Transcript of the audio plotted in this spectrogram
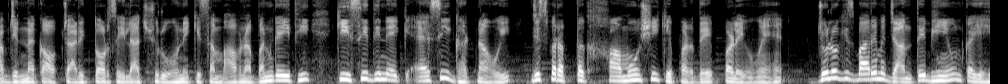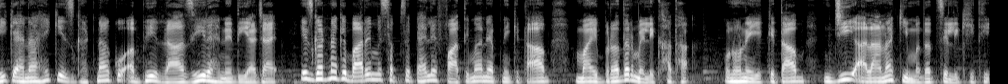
अब जिन्ना का औपचारिक तौर से इलाज शुरू होने की संभावना बन गई थी कि इसी दिन एक ऐसी घटना हुई जिस पर अब तक खामोशी के पर्दे पड़े हुए हैं। जो लोग इस बारे में जानते भी हैं, उनका यही कहना है कि इस घटना को अब भी राज ही रहने दिया जाए। इस घटना के बारे में सबसे पहले फातिमा ने अपनी किताब माई ब्रदर में लिखा था। उन्होंने ये किताब जी आलाना की मदद से लिखी थी।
